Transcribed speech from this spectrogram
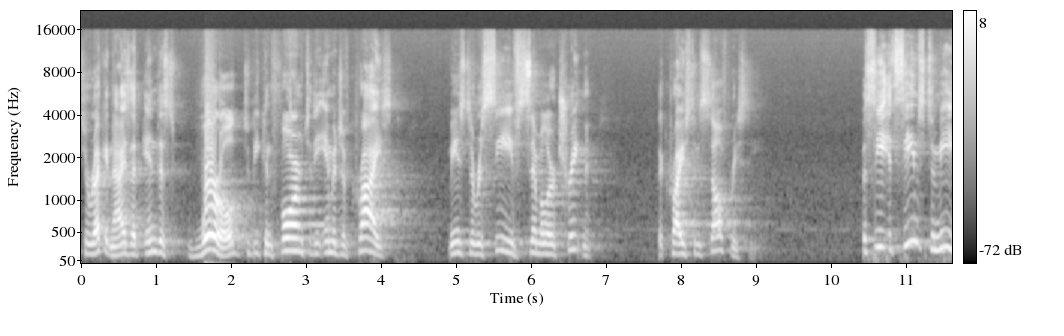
To recognize that in this world, to be conformed to the image of Christ means to receive similar treatment that Christ himself received. But see, it seems to me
